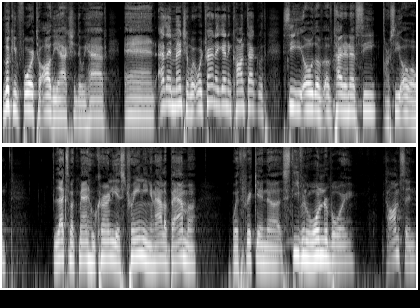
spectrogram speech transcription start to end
Looking forward to all the action that we have. And as I mentioned, we're, we're trying to get in contact with CEO of, of Titan FC, or COO, Lex McMahon, who currently is training in Alabama with freaking uh, Stephen Wonderboy Thompson,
